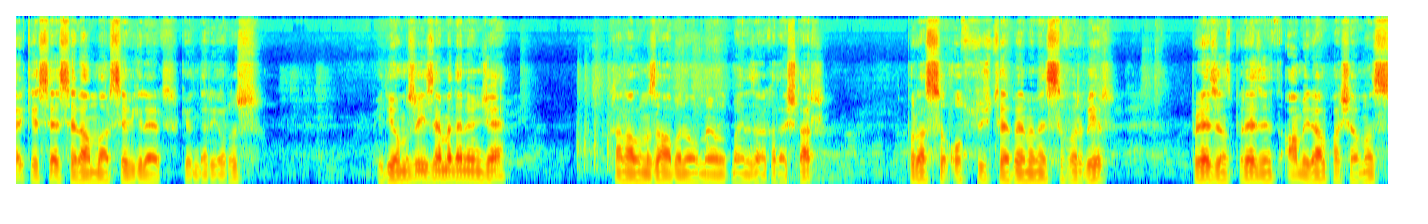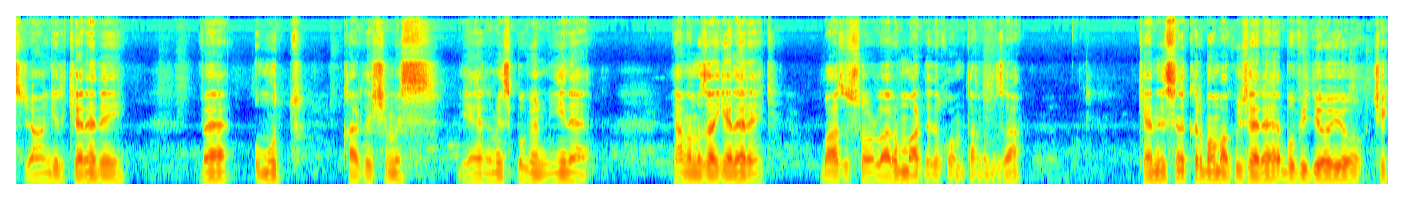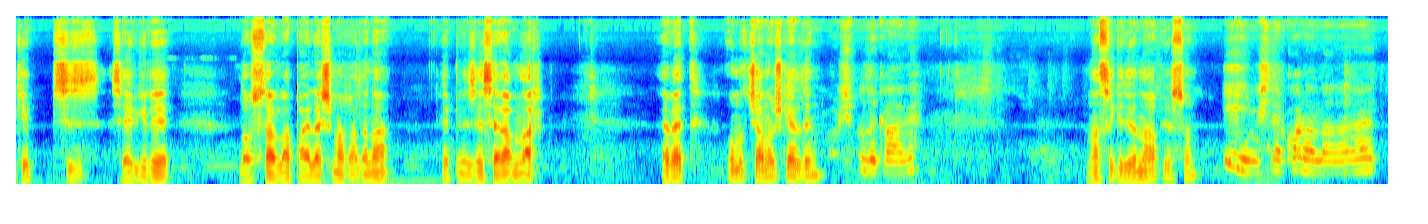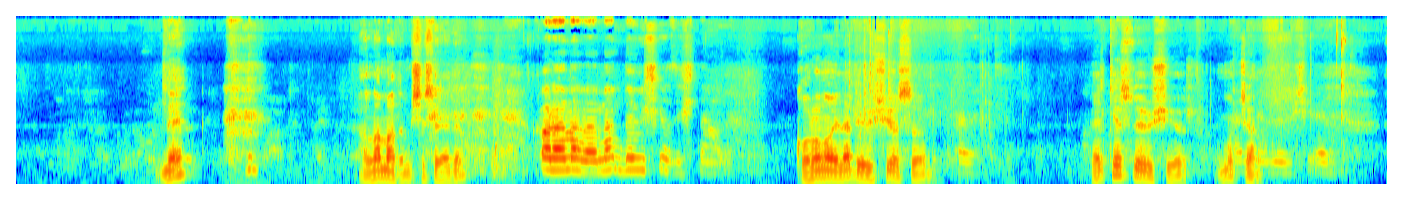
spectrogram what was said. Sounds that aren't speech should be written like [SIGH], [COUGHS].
Herkese selamlar, sevgiler gönderiyoruz. Videomuzu izlemeden önce kanalımıza abone olmayı unutmayınız arkadaşlar. Burası 33 TBMM 01 Present Present Amiral Paşamız Cihangir Kennedy ve Umut kardeşimiz, yeğenimiz bugün yine yanımıza gelerek bazı sorularım var dedi komutanımıza. Kendisini kırmamak üzere bu videoyu çekip siz sevgili dostlarla paylaşmak adına hepinize selamlar. Evet, Umutcan hoş geldin. Hoş bulduk abi. Nasıl gidiyor, ne yapıyorsun? İyiyim işte koronadan. Ne? [LAUGHS] Anlamadım, bir şey söyledim. Koronadan dövüşüyoruz işte abi. Korona ile dövüşüyorsun. Evet. Herkes dövüşüyor. Umutcan. herkes dövüşüyor, evet.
